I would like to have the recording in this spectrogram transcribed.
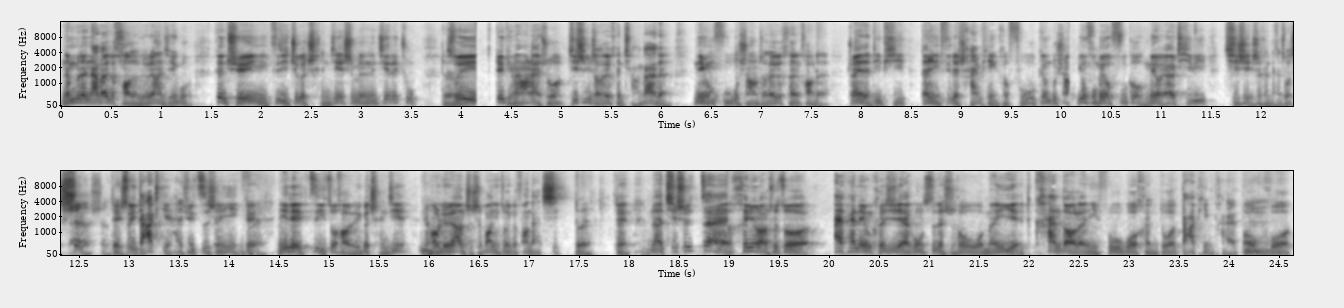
能不能拿到一个好的流量结果，更取决于你自己这个承接是不是能接得住。所以。对品牌方来说，即使你找到一个很强大的内容服务商，找到一个很好的专业的 DP，但是你自己的产品和服务跟不上，用户没有复购，没有 LTV，其实也是很难做起来的是的是的对，所以打铁还需自身硬。对对你得自己做好有一个承接，然后流量只是帮你做一个放大器。对对，那其实，在黑牛老师做爱拍内容科技这家公司的时候，我们也看到了你服务过很多大品牌，包括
